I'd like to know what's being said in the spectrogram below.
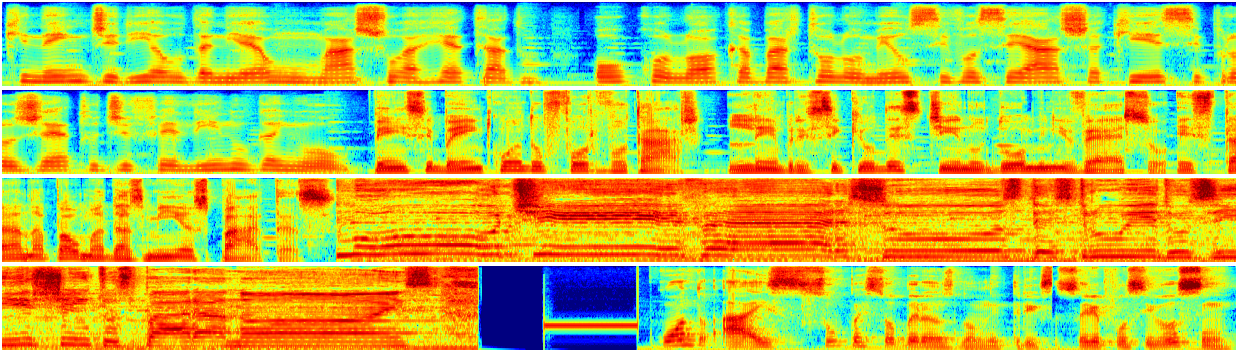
que nem diria o Daniel um macho arretado ou coloca Bartolomeu se você acha que esse projeto de felino ganhou. Pense bem quando for votar. Lembre-se que o destino do universo está na palma das minhas patas. Multiversos destruídos e extintos para nós. Quanto a super soberanos do Omnitrix, seria possível sim,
